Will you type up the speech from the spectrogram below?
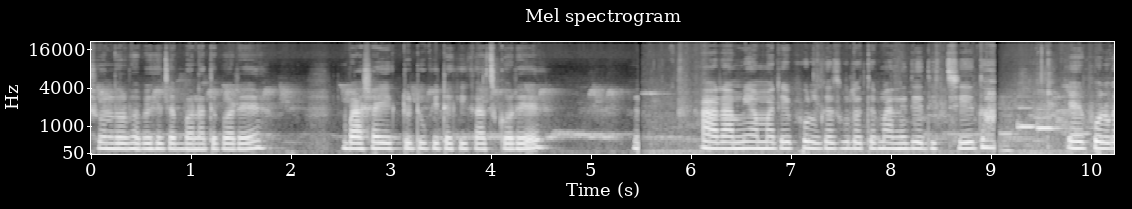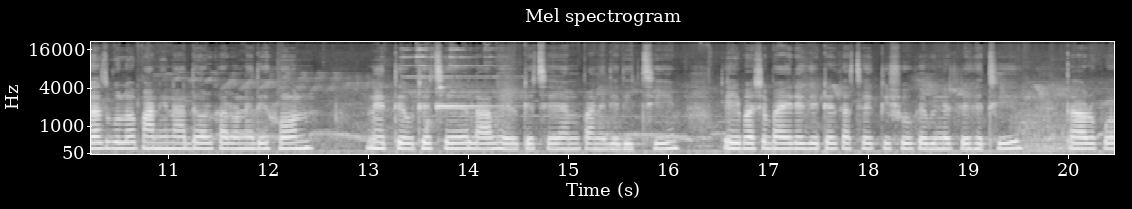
সুন্দরভাবে হিজাব বানাতে পারে, বাসায় একটু টুকিটাকি কাজ করে। আর আমি আমার এই ফুল গাছগুলোতে পানি দিয়ে দিচ্ছি। তো এই ফুল গাছগুলো পানি না দেওয়ার কারণে দেখুন, নেতে উঠেছে, লাল হয়ে উঠেছে, আমি পানি দিয়ে দিচ্ছি। এই পাশে বাইরে গেটের কাছে একটি শু ক্যাবিনেট রেখেছি। তার উপর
